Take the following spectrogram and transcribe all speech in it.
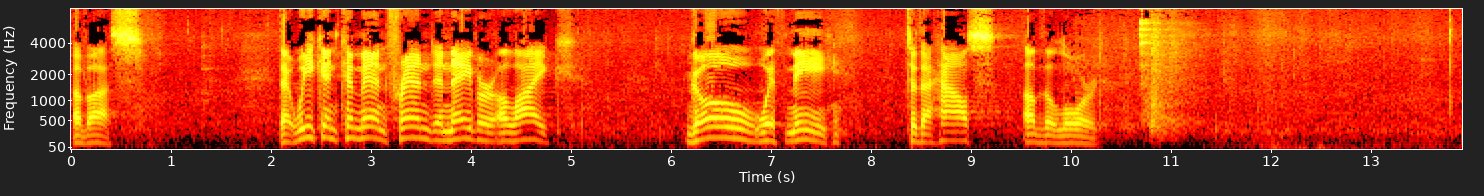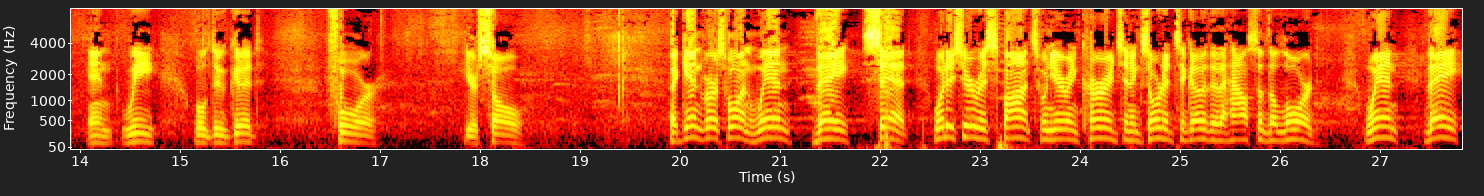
of us that we can commend friend and neighbor alike. Go with me to the house of the Lord. And we will do good for your soul. Again, verse 1 when they said. What is your response when you're encouraged and exhorted to go to the house of the Lord? When they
